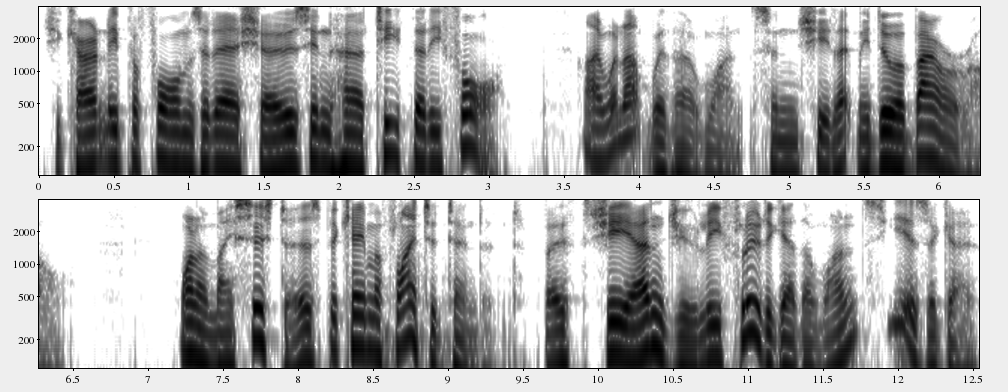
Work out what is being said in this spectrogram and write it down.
She currently performs at air shows in her T 34. I went up with her once, and she let me do a barrel roll. One of my sisters became a flight attendant. Both she and Julie flew together once, years ago,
